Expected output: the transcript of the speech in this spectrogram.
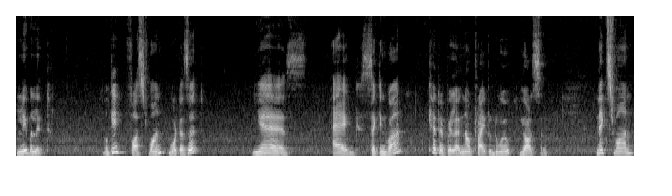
label it. Okay first one what is it? Yes egg. Second one caterpillar. Now try to do it yourself. Next one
